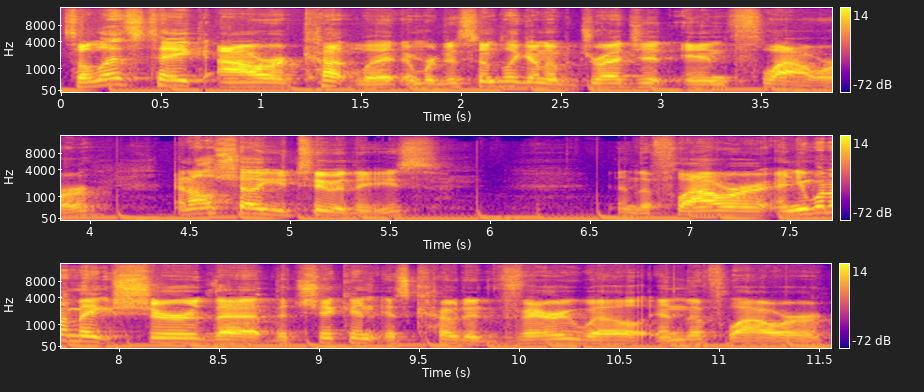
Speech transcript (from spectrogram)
So let's take our cutlet and we're just simply gonna dredge it in flour. And I'll show you two of these in the flour. And you wanna make sure that the chicken is coated very well in the flour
